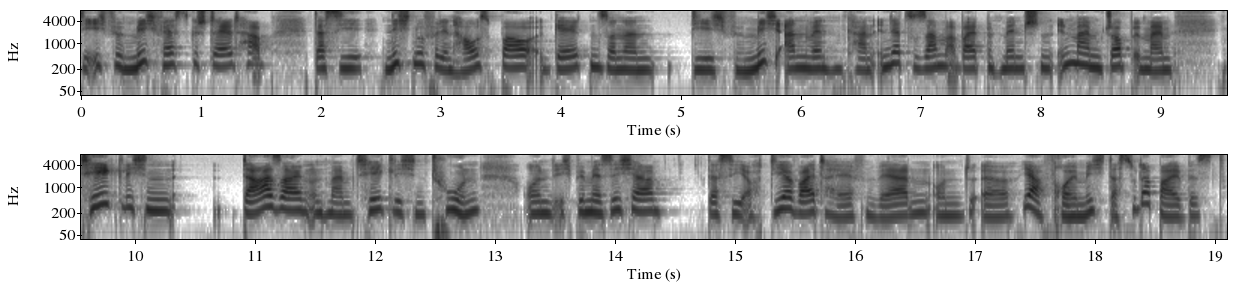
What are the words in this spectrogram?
die ich für mich festgestellt habe, dass sie nicht nur für den Hausbau gelten, sondern die ich für mich anwenden kann in der Zusammenarbeit mit Menschen, in meinem Job, in meinem täglichen Dasein und meinem täglichen Tun. Und ich bin mir sicher, dass sie auch dir weiterhelfen werden und äh, ja, freue mich, dass du dabei bist.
